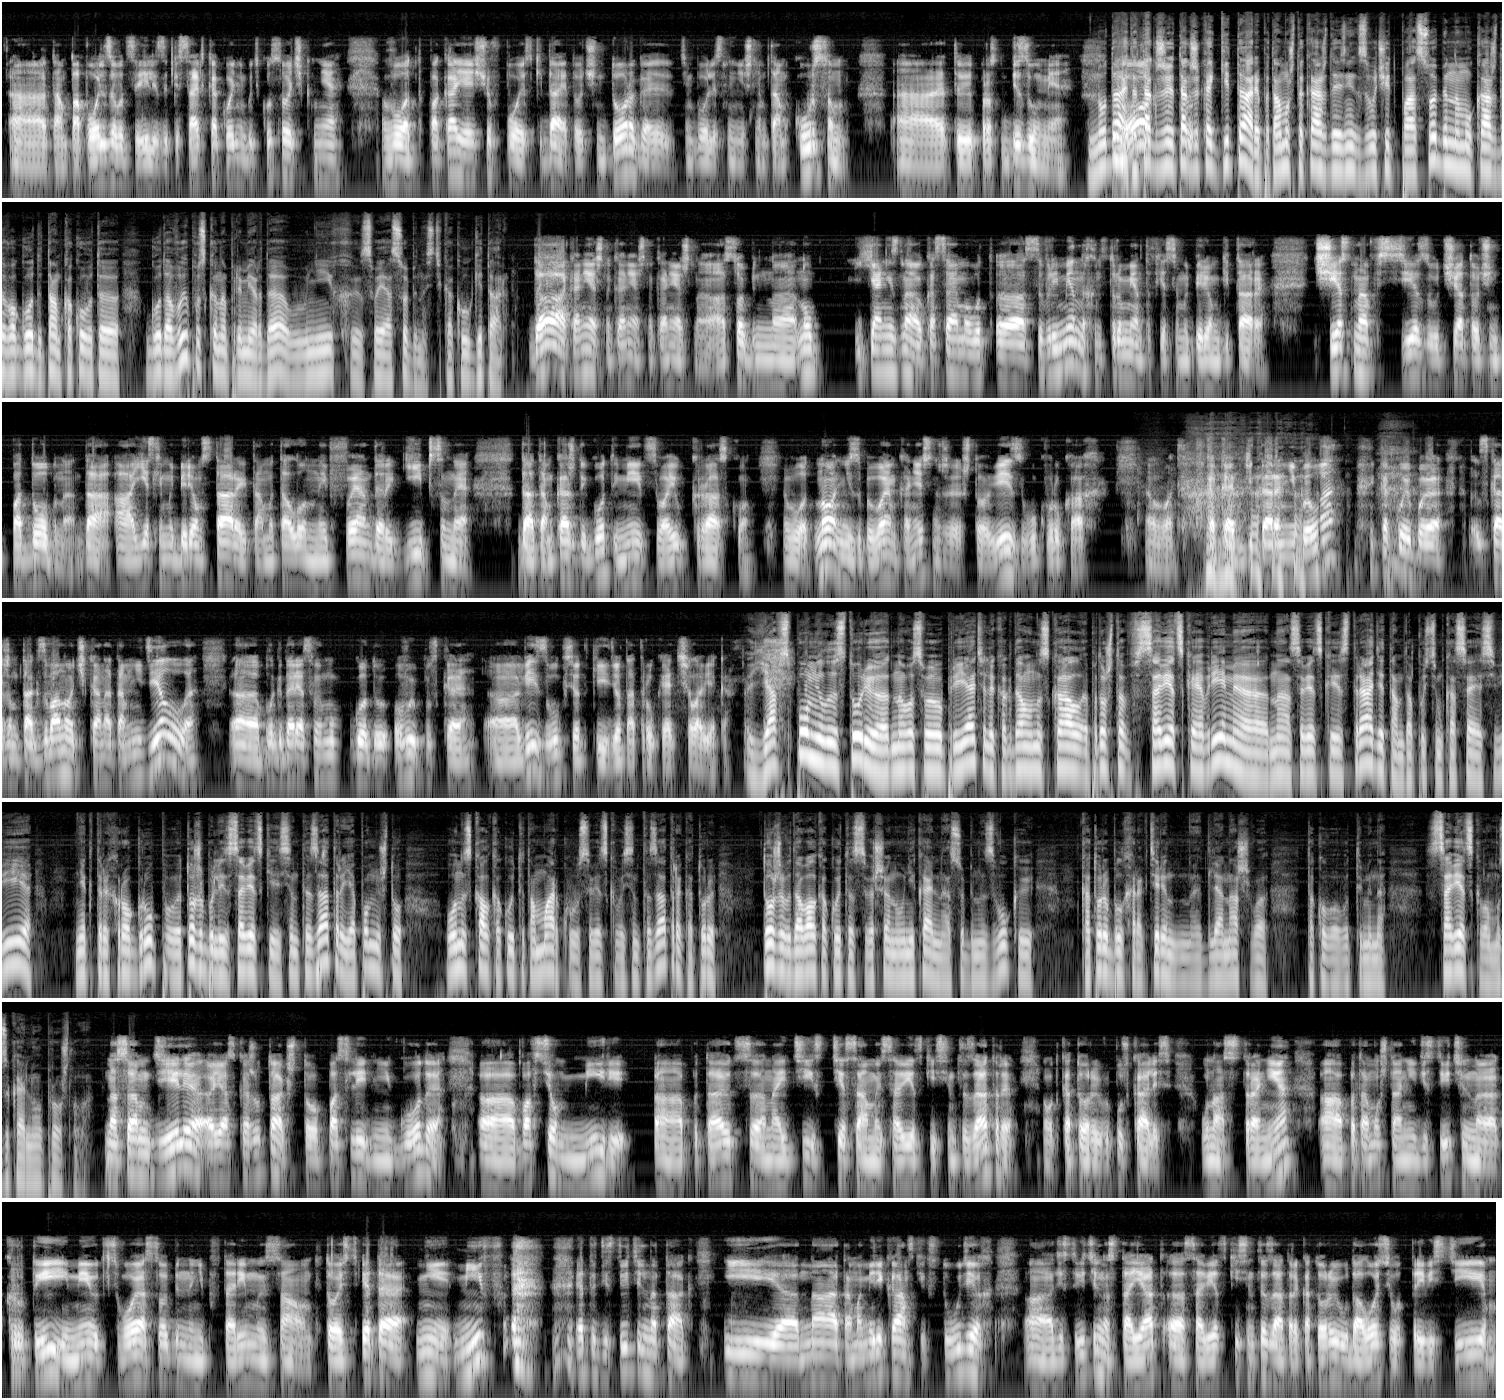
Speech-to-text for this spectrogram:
э, там попользоваться или записать какой-нибудь кусочек мне. Вот, пока я еще в поиске. Да, это очень дорого, тем более с нынешним там курсом. Э, это просто безумие. Ну да, Но... это так же, так же, как гитары, потому что каждая из них звучит по-особенному каждого года, там какого-то года выпуска, например, да, у них свои особенности, как и у гитар. Да, конечно, конечно, конечно. Особенно, ну, я не знаю, касаемо вот э, современных инструментов, если мы берем гитары, честно, все звучат очень подобно, да. А если мы берем старые там эталонные Фендеры, Гибсоны, да, там каждый год имеет свою краску, вот. Но не забываем, конечно же, что весь звук в руках. Вот. Какая бы гитара ни была, какой бы, скажем так, звоночек она там не делала, э, благодаря своему году выпуска, э, весь звук все-таки идет от рук и от человека. Я вспомнил историю одного своего приятеля, когда он искал, потому что в советское время на советской эстраде, там, допустим, касаясь Ви, некоторых рок-групп, э, тоже были советские синтезаторы. Я помню, что он искал какую-то там марку советского синтезатора, который тоже выдавал какой-то совершенно уникальный особенный звук и который был характерен для нашего такого вот именно советского музыкального прошлого? На самом деле, я скажу так, что последние годы э, во всем мире пытаются найти те самые советские синтезаторы, вот, которые выпускались у нас в стране, а, потому что они действительно крутые и имеют свой особенно неповторимый саунд. То есть это не миф, это действительно так. И э, на там, американских студиях а, действительно стоят э, советские синтезаторы, которые удалось вот, привести,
